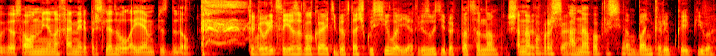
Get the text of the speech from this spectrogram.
и увез. А он меня на хаммере преследовал, а я ему пизды дал. Как говорится, я затолкаю тебя в тачку силой, я отвезу тебя к пацанам. Что Она попросила. такое? Она попросила. Там банька, рыбка и пиво.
